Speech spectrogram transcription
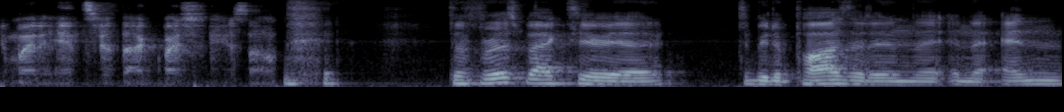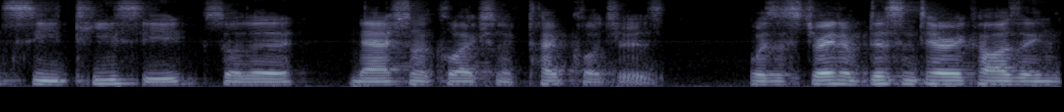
You might have answered that question yourself. The first bacteria to be deposited in the in the NCTC, so the National Collection of Type Cultures, was a strain of dysentery causing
